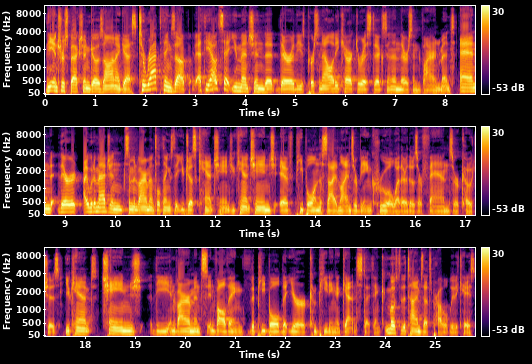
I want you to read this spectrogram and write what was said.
the introspection goes on, I guess. To wrap things up, at the outset, you mentioned that there are these personality characteristics and then there's environment. And there, I would imagine some environmental things that you just can't change. You can't change if people on the sidelines are being cruel, whether those are fans or coaches. You can't change the environments involving the people that you're competing against. I think most of the times that's probably the case.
